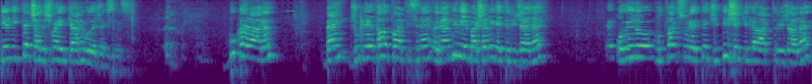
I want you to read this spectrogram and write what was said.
birlikte çalışma imkanı bulacaksınız. Bu kararın ben Cumhuriyet Halk Partisi'ne önemli bir başarı getireceğine, e, oyunu mutlak surette ciddi şekilde arttıracağına,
